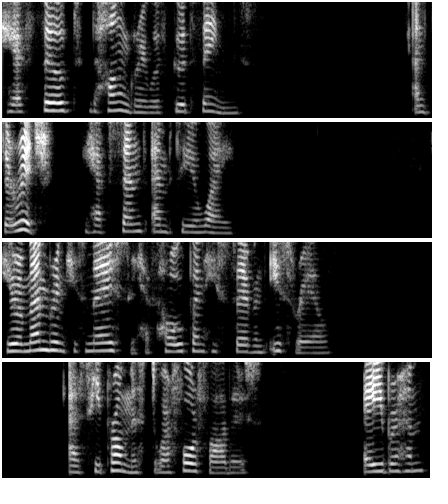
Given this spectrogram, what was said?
He hath filled the hungry with good things, and the rich he hath sent empty away. He remembering his mercy hath holpen his servant Israel, as he promised to our forefathers, Abraham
